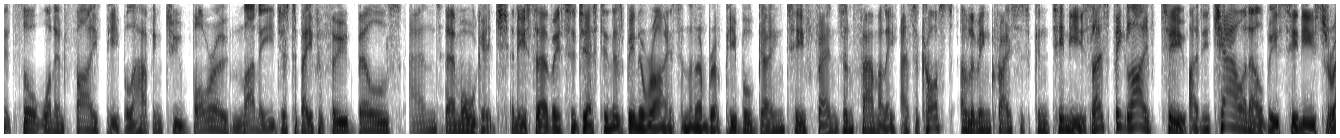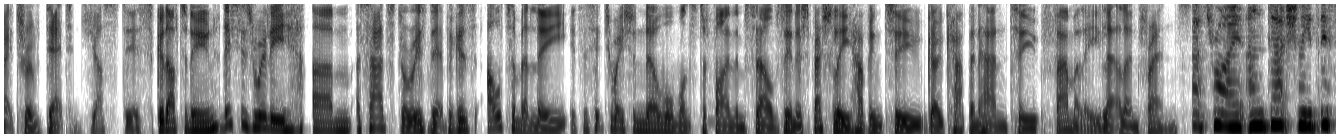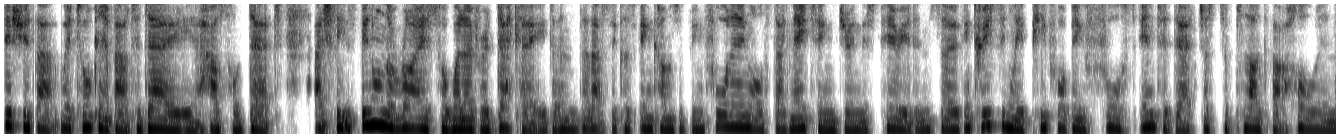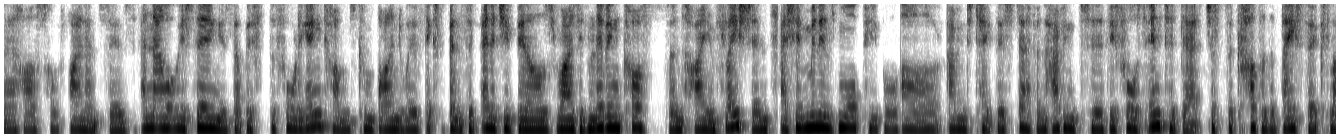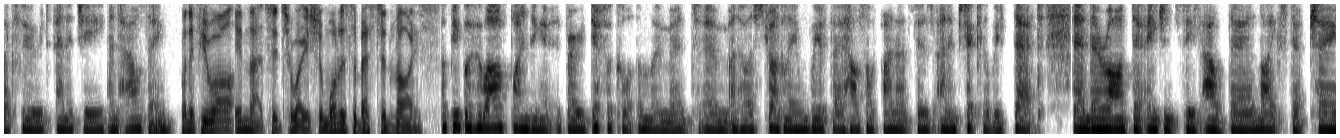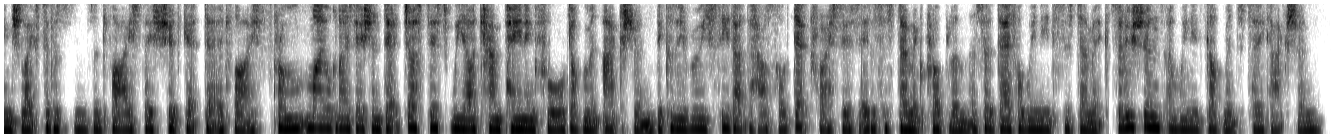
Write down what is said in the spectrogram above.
It's thought one in five people are having to borrow money just to pay for food bills and their mortgage. A new survey suggesting there's been a rise in the number of people going to friends and family as the cost of living crisis continues. Let's speak live to Heidi Chow, an LBC News Director of Debt Justice. Good afternoon. This is really um, a sad story, isn't it? Because ultimately, it's a situation no one wants to find themselves in, especially having to go cap in hand to family, let alone friends. That's right. And actually, this issue that we're talking about today, household debt, actually it's been on the rise for well over a decade. And that's because incomes have been falling or stagnating during this period. And so increasingly, people are being forced into debt just to plug that hole in their household finances. And now what we're seeing is that with the falling incomes combined with expensive energy bills, rising living costs, and high inflation, actually millions more people are having to take this step and having to be forced into debt just to cover the basics like food, energy, and housing. And if you are in that situation, what is the best advice? For people who are finding it very difficult at the moment um, and who are struggling with their household finances and in particular with debt, then there are debt agencies out there like Step Change, like Citizens Advice. They should get debt advice. From my organisation, Debt Justice, we are campaigning for government action because we see that the household debt crisis is a systemic problem. And so therefore we need systemic solutions and we need government to take action.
